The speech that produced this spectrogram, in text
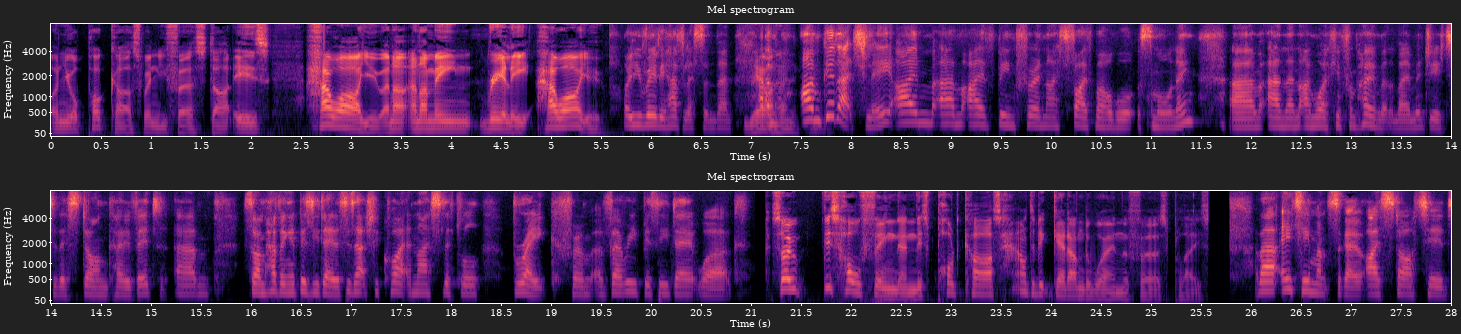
on your podcast when you first start is how are you? And I, and I mean, really, how are you? Oh, you really have listened then. Yeah, um, I'm good actually. I'm um, I've been for a nice five mile walk this morning, um, and then I'm working from home at the moment due to this darn COVID. Um, so I'm having a busy day. This is actually quite a nice little break from a very busy day at work. So this whole thing, then, this podcast, how did it get underway in the first place? About 18 months ago, I started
